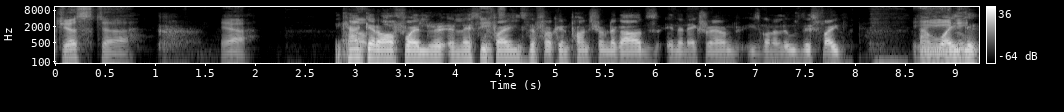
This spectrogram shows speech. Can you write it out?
Just, uh, yeah, He can't Well, get off Wilder unless he finds the fucking punch from the gods in the next round. He's going to lose this fight and he, wisely.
